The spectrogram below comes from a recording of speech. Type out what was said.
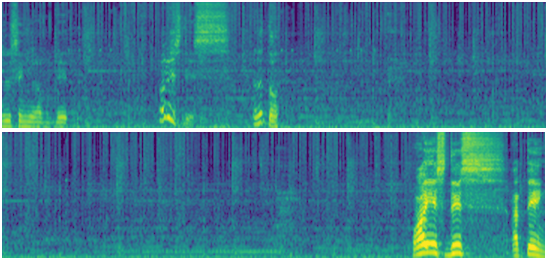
loosen you up a bit. What is this? Ano to? Why is this a thing?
